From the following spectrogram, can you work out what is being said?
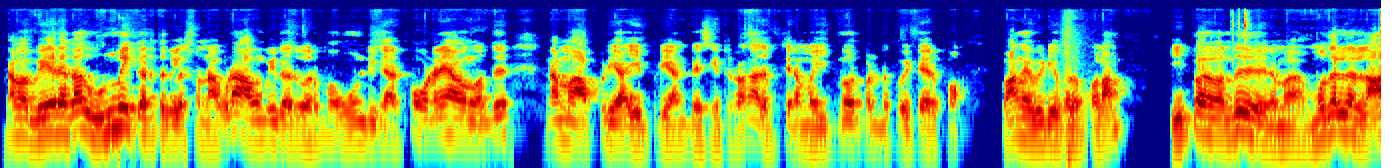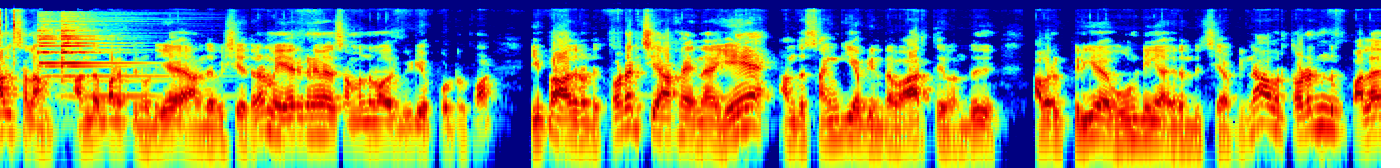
நம்ம வேற ஏதாவது உண்மை கருத்துக்களை சொன்னா கூட அவங்களுக்கு அது ரொம்ப ஊண்டிங்கா இருக்கும். உடனே அவங்க வந்து நம்ம அப்படியா இப்படியான்னு பேசிட்டு இருப்பாங்க. அதை பத்தி நம்ம இக்னோர் பண்ணிட்டு போயிட்டே இருப்போம். வாங்க வீடியோக்குள்ள போகலாம் இப்போ வந்து நம்ம முதல்ல லால் சலாம் அந்த படத்தினுடைய அந்த விஷயத்துல நம்ம ஏற்கனவே சம்மந்தமாக சம்பந்தமா ஒரு வீடியோ போட்டிருக்கோம். இப்போ அதனுடைய தொடர்ச்சியாக என்ன ஏன் அந்த சங்கி அப்படின்ற வார்த்தை வந்து அவருக்கு பெரிய ஊண்டிங்கா இருந்துச்சு அப்படின்னா அவர் தொடர்ந்து பல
